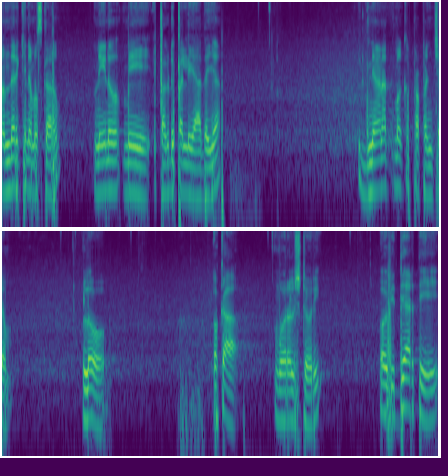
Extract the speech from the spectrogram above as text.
అందరికీ నమస్కారం. నేను మీ పగడిపల్లి యాదయ్య. జ్ఞానాత్మక ప్రపంచంలో ఒక మోరల్ స్టోరీ ఓ విద్యార్థి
